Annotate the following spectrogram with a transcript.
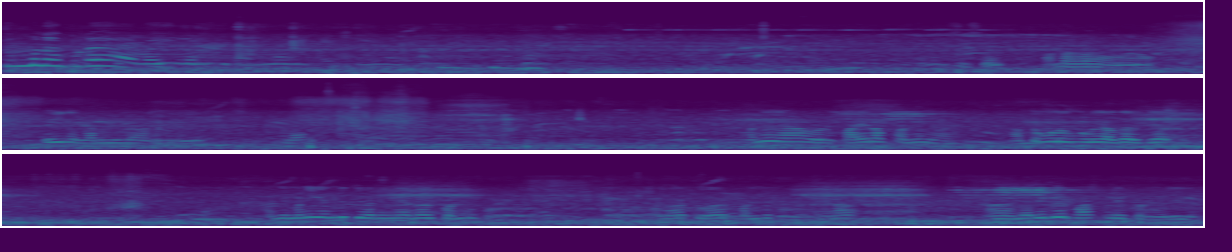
தும்முனா கூட வயிறு வலிக்குது தான் வரும் வெயிலை கடந்து தான் வர முடியும் இல்ல? பண்ணுங்க ஒரு ஃபயராக பண்ணுங்க. மற்றவங்களுக்கு உங்களுக்கு அதான் வித்தியாசம். அஞ்சு மணிக்கு எந்திரிச்சு வரீங்க ஏதாவது பண்ணிட்டு போங்க. ஒன் ஹவர் டூ ஹவர் பண்ணிட்டு போங்க. ஏன்னா நிறைய பேர் பாஸ் பண்ணியிருப்பாங்க வெளியில்.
